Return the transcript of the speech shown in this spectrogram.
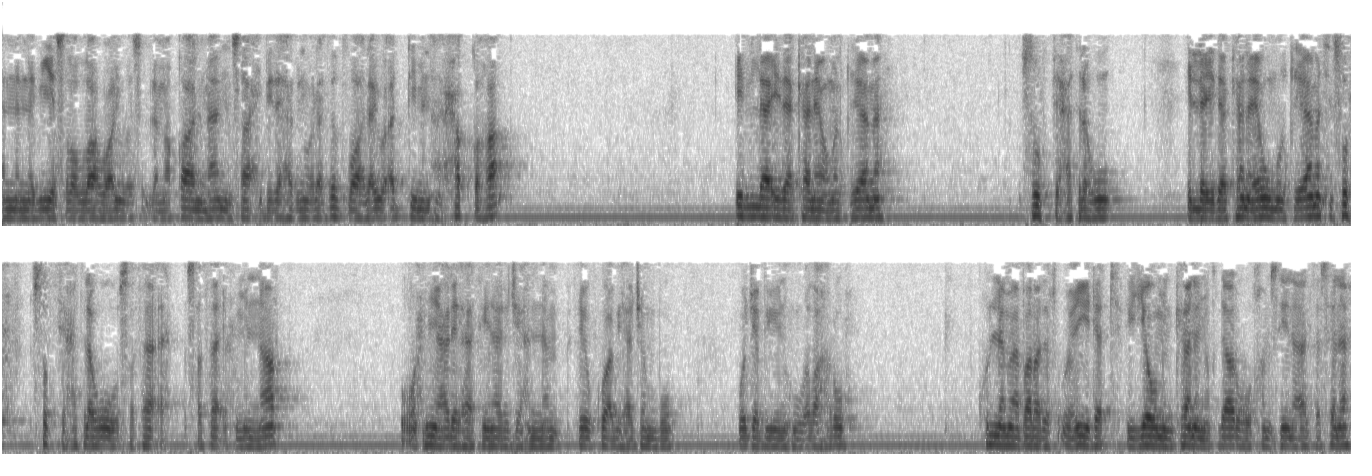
أن النبي صلى الله عليه وسلم قال ما من صاحب ذهب ولا فضة لا يؤدي منها حقها إلا إذا كان يوم القيامة صفحت له إلا إذا كان يوم القيامة صفحت له صفائح, صفائح من نار وأحمي عليها في نار جهنم فيكوى بها جنبه وجبينه وظهره. كلما بردت أعيدت في يوم كان مقداره خمسين ألف سنة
